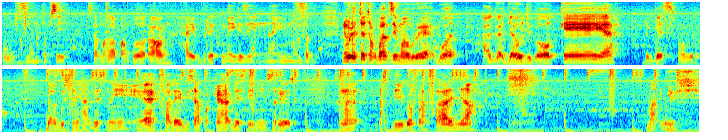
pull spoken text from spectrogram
Uh, mantep sih sama 80 round hybrid magazine. Nah, ini mantap. Ini udah cocok banget sih, bro ya, buat agak jauh juga oke ya. The best, bro. Bagus nih Hades nih. Eh, kalian bisa pakai Hades ini, serius. Karena pas di rasanya maknyus.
